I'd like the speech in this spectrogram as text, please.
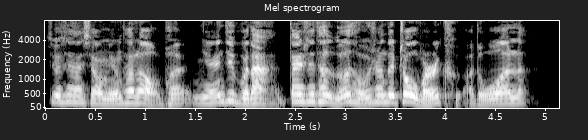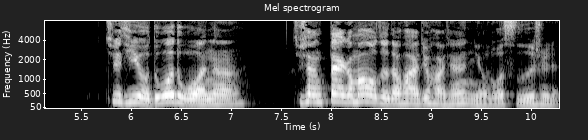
就像小明他老婆年纪不大，但是他额头上的皱纹可多了。具体有多多呢？就像戴个帽子的话，就好像拧螺丝似的。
